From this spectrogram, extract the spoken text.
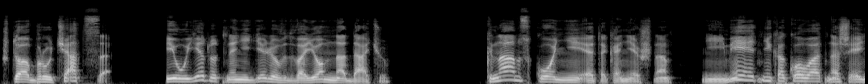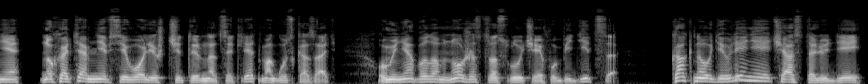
что обручаться – и уедут на неделю вдвоем на дачу. К нам с Конни это, конечно, не имеет никакого отношения, но хотя мне всего лишь 14 лет, могу сказать, у меня было множество случаев убедиться, как на удивление часто людей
